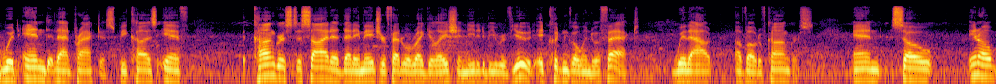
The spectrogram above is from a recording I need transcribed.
would end that practice because if Congress decided that a major federal regulation needed to be reviewed, it couldn't go into effect without a vote of Congress. And so, you know,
